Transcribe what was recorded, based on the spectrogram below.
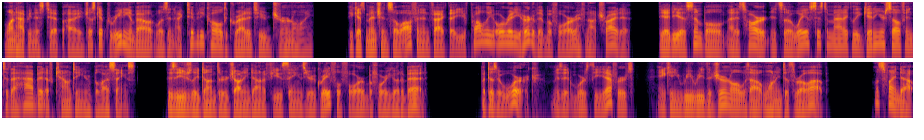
One happiness tip I just kept reading about was an activity called gratitude journaling. It gets mentioned so often, in fact, that you've probably already heard of it before, if not tried it. The idea is simple. At its heart, it's a way of systematically getting yourself into the habit of counting your blessings. This is usually done through jotting down a few things you're grateful for before you go to bed. But does it work? Is it worth the effort? And can you reread the journal without wanting to throw up? Let's find out.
